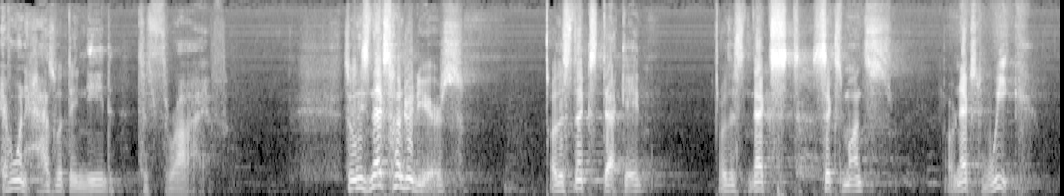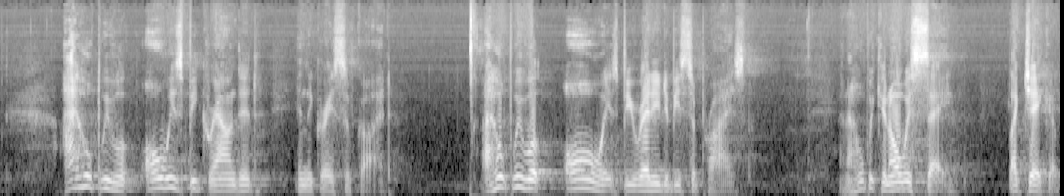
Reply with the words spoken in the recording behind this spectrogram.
everyone has what they need to thrive. So, in these next hundred years, or this next decade, or this next six months, or next week, I hope we will always be grounded in the grace of God. I hope we will always be ready to be surprised. And I hope we can always say, like Jacob,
